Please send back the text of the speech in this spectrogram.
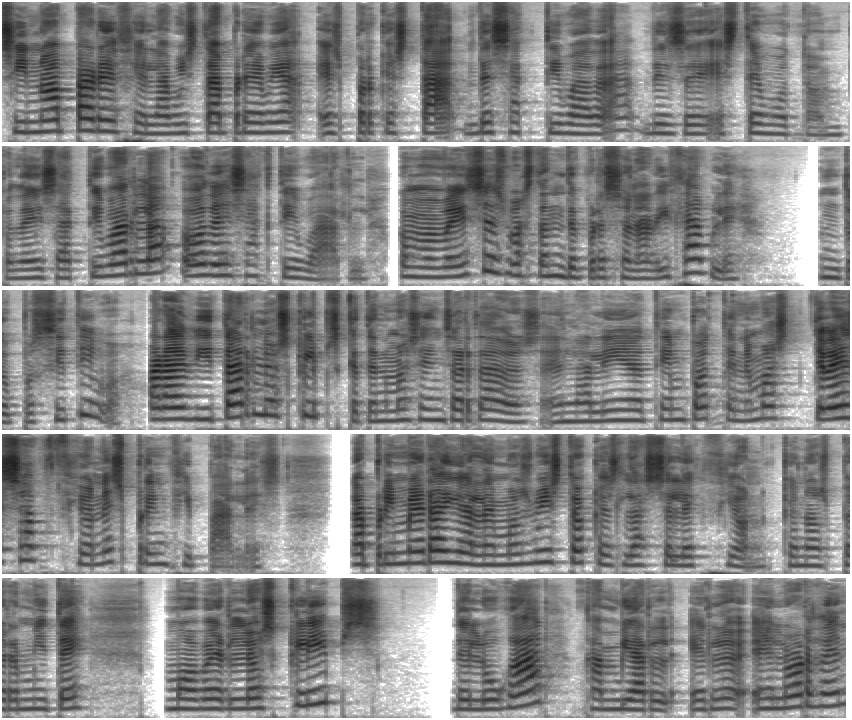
si no aparece la vista previa es porque está desactivada desde este botón. Podéis activarla o desactivarla. Como veis es bastante personalizable. Punto positivo. Para editar los clips que tenemos insertados en la línea de tiempo tenemos tres opciones principales. La primera ya la hemos visto que es la selección que nos permite mover los clips de lugar, cambiar el, orden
